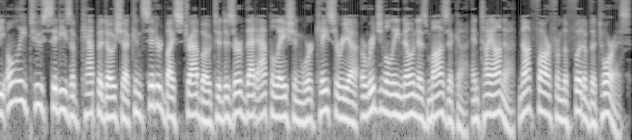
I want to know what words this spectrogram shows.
The only two cities of Cappadocia considered by Strabo to deserve that appellation were Caesarea originally known as Mazaca and Tyana, not far from the foot of the Taurus.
